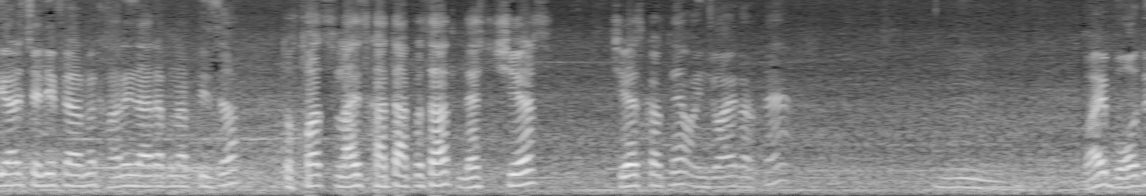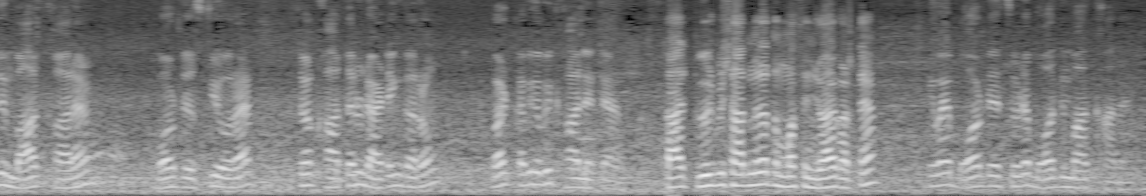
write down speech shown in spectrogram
यार, चलिए फ़िलहाल में खाने जा रहा हैं अपना पिज़्ज़ा तो फ़र्स्ट स्लाइस खाते हैं आपके साथ। लेट्स चीयर्स चीयर्स करते हैं और एंजॉय करते हैं। हम्म। भाई, बहुत दिन बाद खा रहे हैं। बहुत टेस्टी हो रहा है। इसमें खाते नहीं डाइटिंग कर रहा हूँ बट कभी कभी खा लेते हैं। तो आज पीयूष भी साथ में था तो मस्त एंजॉय करते हैं। कि भाई, बहुत टेस्टी हो रहा है, बहुत दिन बाद खा रहे हैं।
